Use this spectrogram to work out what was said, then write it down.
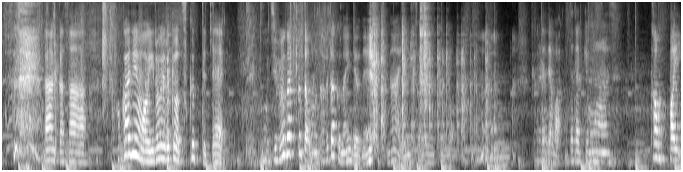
なんかさ他にもいろいろ今日作っててもう自分が作ったもの食べたくないんだよね。ない？そういうこと。それではいただきます。乾杯。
